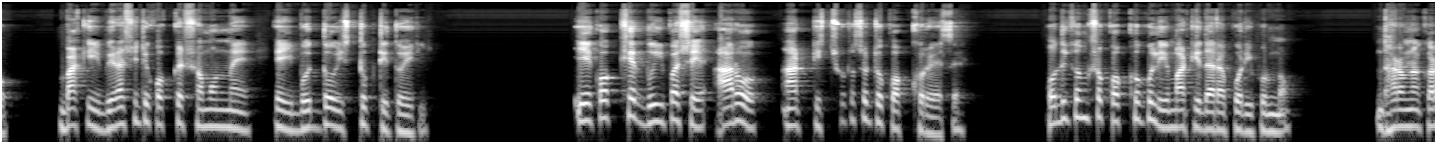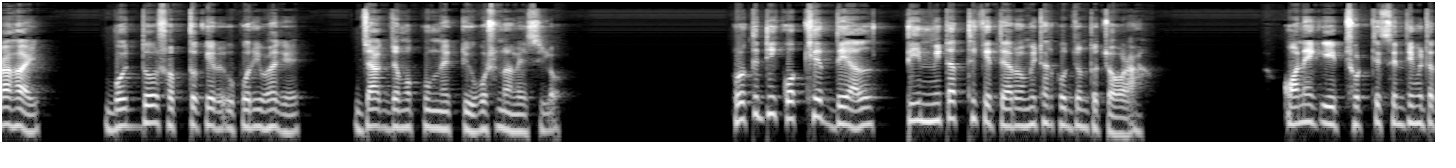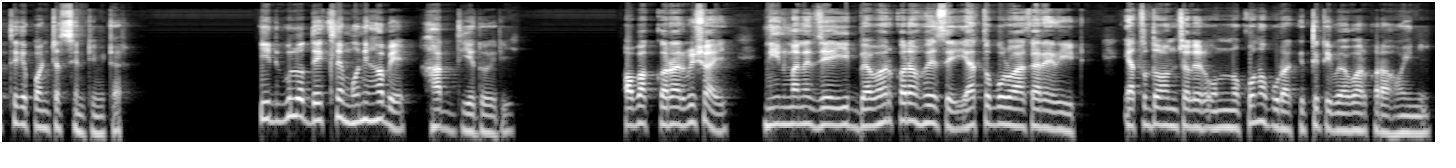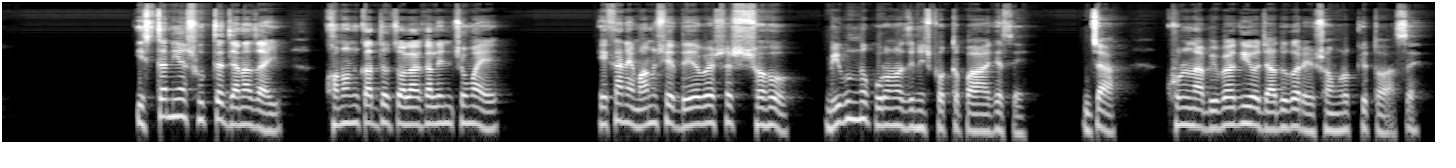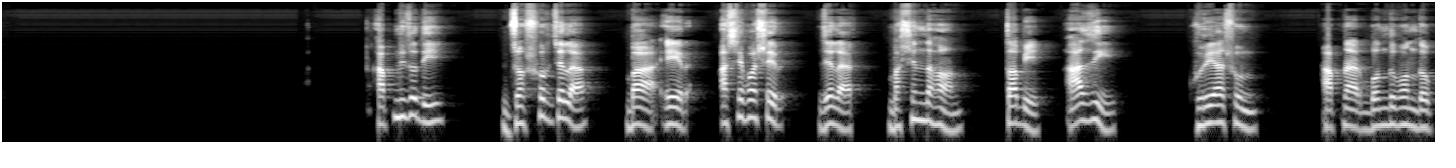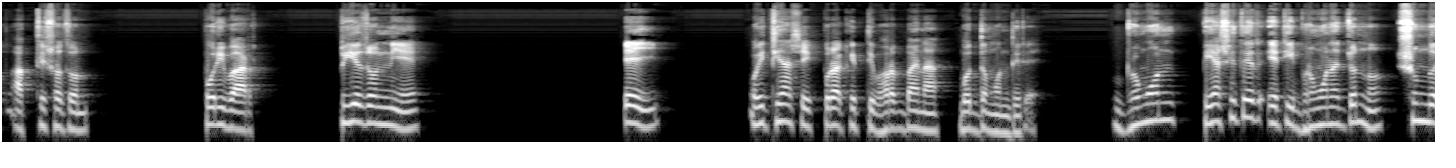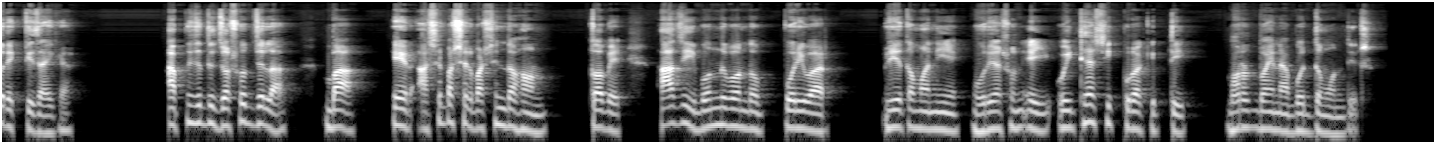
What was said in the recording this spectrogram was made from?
বাকি বিরাশিটি কক্ষের সমন্বয়ে এই বৌদ্ধ স্তূপটি তৈরি। এ কক্ষের দুই পাশে আরও আটটি ছোট ছোট কক্ষ রয়েছে। অধিকাংশ কক্ষগুলি মাটি দ্বারা পরিপূর্ণ। ধারণা করা হয় বৌদ্ধ সপ্তকের উপরিভাগে জাঁকজমকপূর্ণ একটি উপাসনালয় ছিল। প্রতিটি কক্ষের দেয়াল তিন মিটার থেকে তেরো মিটার পর্যন্ত চওড়া। অনেক ইট ছত্রিশ সেন্টিমিটার থেকে পঞ্চাশ সেন্টিমিটার। ইটগুলো দেখলে মনে হবে হাত দিয়ে তৈরি। অবাক করার বিষয়, নির্মাণে যে ইট ব্যবহার করা হয়েছে এত বড় আকারের ইট এতদ অঞ্চলের অন্য কোনো পুরাকৃতিটি ব্যবহার করা হয়নি। স্থানীয় সূত্রে জানা যায় খনন কার্য চলাকালীন সময়ে এখানে মানুষের দেহাবশেষ সহ বিভিন্ন পুরনো জিনিসপত্র পাওয়া গেছে, যা খুলনা বিভাগীয় জাদুঘরে সংরক্ষিত আছে। আপনি যদি যশোর জেলা বা এর আশেপাশের জেলার বাসিন্দা হন, তবে আজই ঘুরে আসুন আপনার বন্ধুবান্ধব আত্মীয় স্বজন পরিবার, প্রিয়জন নিয়ে এই ঐতিহাসিক পুরাকীর্তি ভরত বায়না বৌদ্ধ মন্দিরে। ভ্রমণ পিয়াসীদের এটি ভ্রমণের জন্য সুন্দর একটি জায়গা। আপনি যদি যশোর জেলা বা এর আশেপাশের বাসিন্দা হন, তবে আজই বন্ধুবান্ধব, পরিবার, প্রিয়তমা নিয়ে ঘুরে আসুন এই ঐতিহাসিক পুরাকীর্তি ভরত বায়না বৌদ্ধ মন্দির।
